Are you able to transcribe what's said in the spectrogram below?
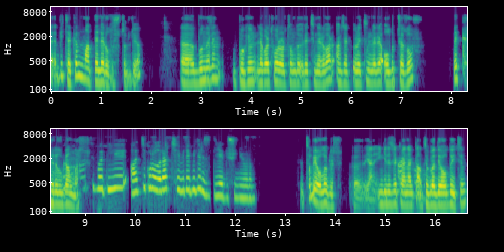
eee, birtakım maddeler oluşturuluyor. Bunların bugün laboratuvar ortamında üretimleri var ancak üretimleri oldukça zor ve Bu kırılganlar. antibody'yi antikor olarak çevirebiliriz diye düşünüyorum. E, tabii olabilir. Eee, yani İngilizce kaynaklı antibody olduğu için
